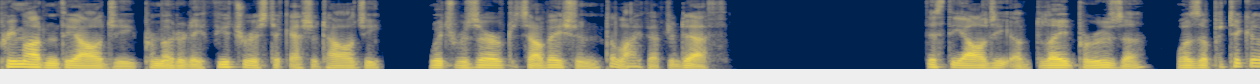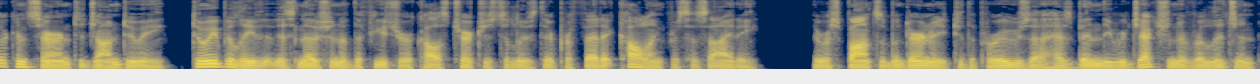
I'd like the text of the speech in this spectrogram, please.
Premodern theology promoted a futuristic eschatology which reserved salvation to life after death. This theology of delayed parousia was of particular concern to John Dewey. Dewey believed that this notion of the future caused churches to lose their prophetic calling for society. The response of modernity to the parousia has been the rejection of religion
